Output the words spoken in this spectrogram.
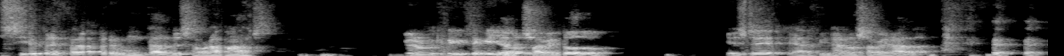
siempre estará preguntando y sabrá más. Pero el que dice que ya lo sabe todo, ese eh, al final no sabe nada.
